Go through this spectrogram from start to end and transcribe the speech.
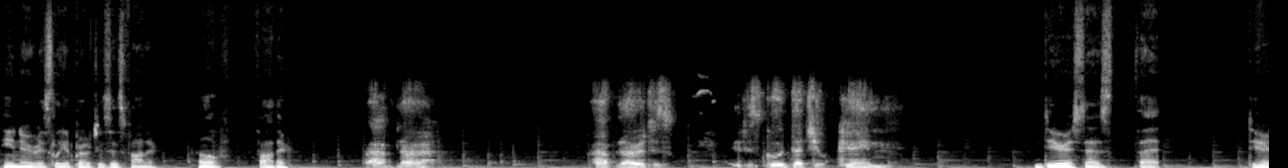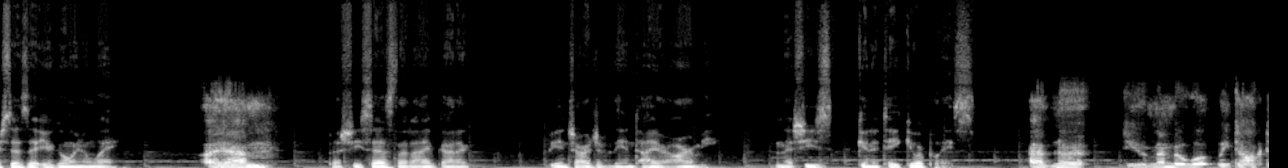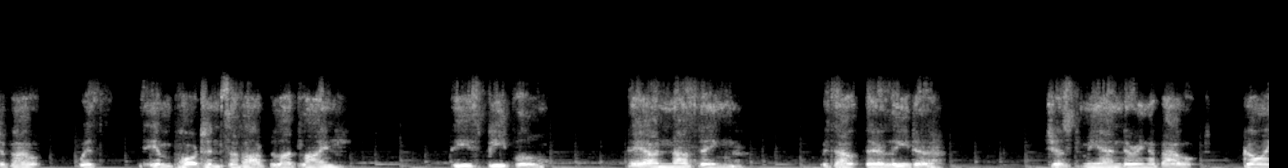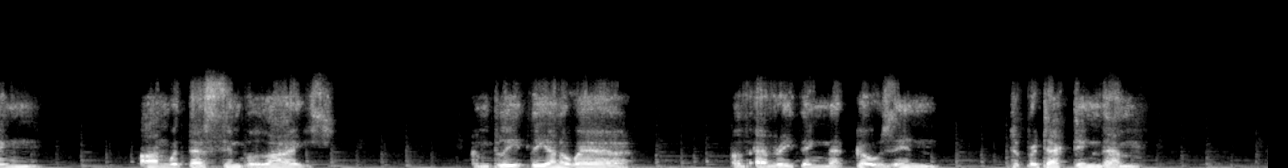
He nervously approaches his father. Hello, father. Abner. Abner, it is it is good that you came. Dira says that Dira says that you're going away. I am. But she says that I've gotta be in charge of the entire army. And that she's gonna take your place. Abner, do you remember what we talked about with the importance of our bloodline? These people, they are nothing without their leader, just meandering about, going on with their simple lives, completely unaware of everything that goes in to protecting them.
